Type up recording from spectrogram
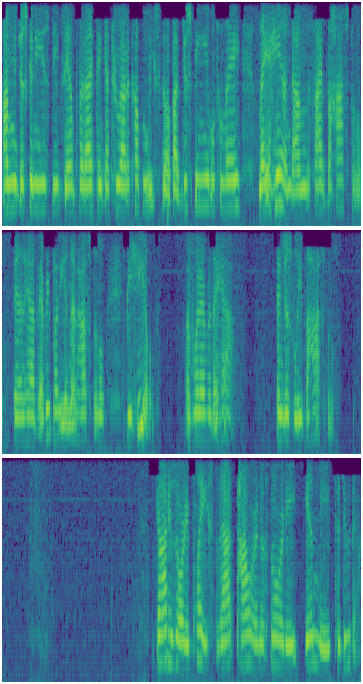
I'm just going to use the example that I think I threw out a couple of weeks ago about just being able to lay lay a hand on the side of the hospital and have everybody in that hospital be healed of whatever they have and just leave the hospital. God has already placed that power and authority in me to do that.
